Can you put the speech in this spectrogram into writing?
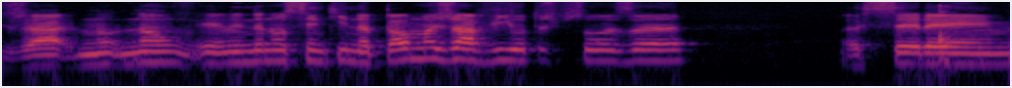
já não, não, eu ainda não senti na pele, mas já vi outras pessoas a, a serem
